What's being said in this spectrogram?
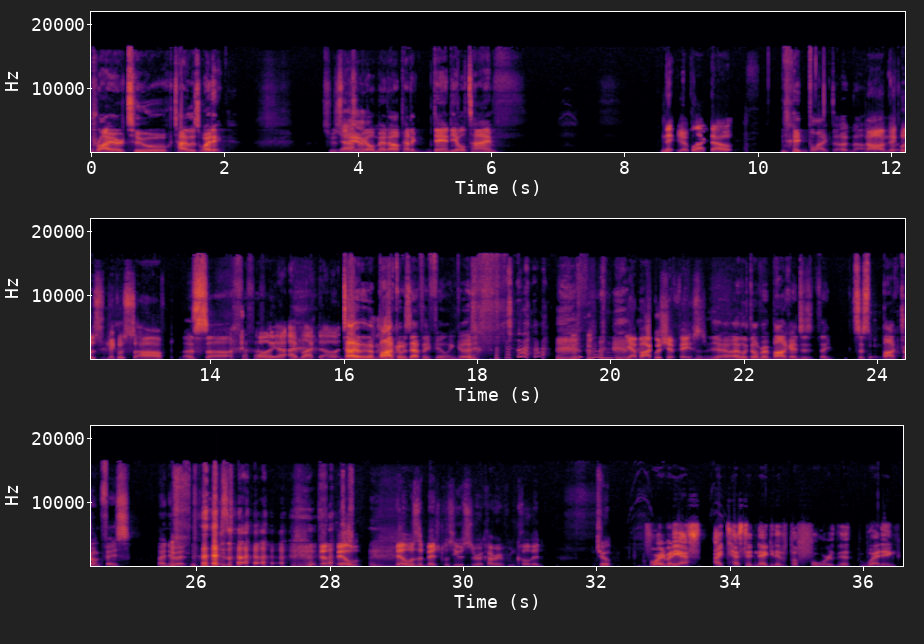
prior to Tyler's wedding. She was Yeah. we all met up, had a dandy old time. Nick Yep. blacked out. Nick blacked out. No, Nah, Nick was Nick was soft. I saw. Oh yeah, I blacked out. Tyler uh, Baka was definitely feeling good. Yeah, Bach was shit faced. yeah, I looked over at Bach. I just like it's just Bach drunk face. I knew it. Bill Bill was a bitch because he was still recovering from COVID. True. Before anybody asks, I tested negative before the wedding,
